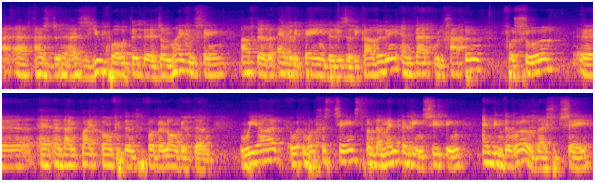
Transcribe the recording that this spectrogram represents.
uh, as, as you quoted uh, John Michael saying, after every pain there is a recovery, and that will happen for sure. Uh, and I'm quite confident for the longer term. We are, what has changed fundamentally in shipping and in the world, I should say,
